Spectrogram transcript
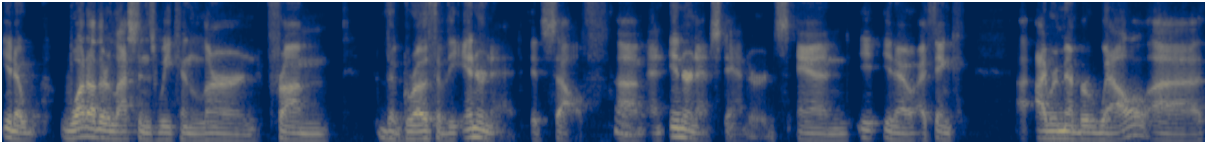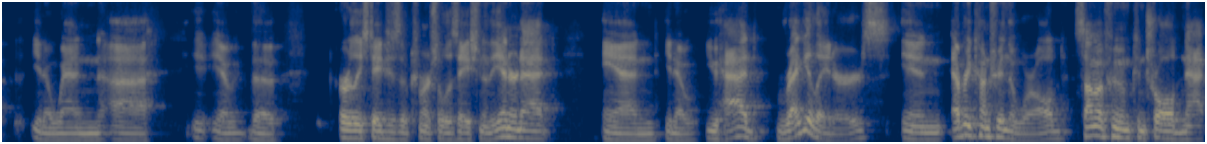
you know what other lessons we can learn from the growth of the internet itself um, and internet standards and you know i think I remember well, uh, you know, when uh, you know the early stages of commercialization of the internet, and you know, you had regulators in every country in the world, some of whom controlled nat,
